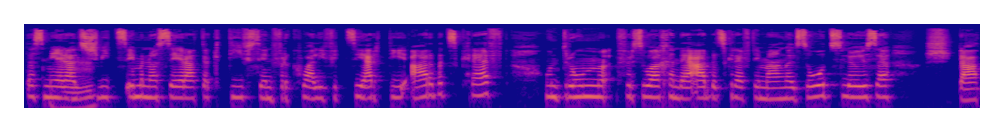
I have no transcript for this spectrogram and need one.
dass wir mhm. als Schweiz immer noch sehr attraktiv sind für qualifizierte Arbeitskräfte und darum versuchen, den Arbeitskräftemangel so zu lösen, statt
